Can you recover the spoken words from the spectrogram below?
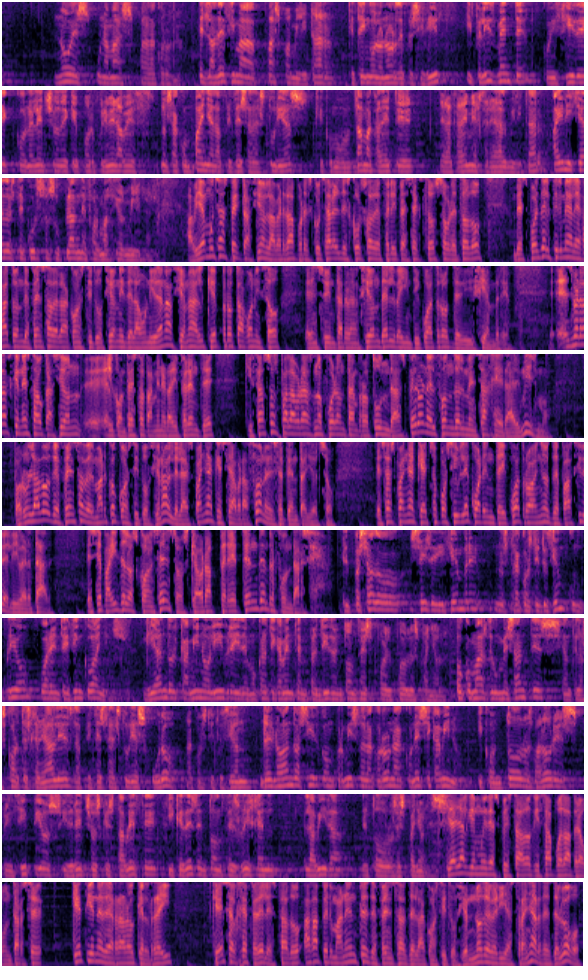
no es una más para la corona. Es la décima Pascua Militar que tengo el honor de presidir y felizmente coincide con el hecho de que por primera vez nos acompaña la princesa de Asturias, que como dama cadete de la Academia General Militar ha iniciado este curso su plan de formación militar. Había mucha expectación, la verdad, por escuchar el discurso de Felipe VI, sobre todo después del firme alegato en defensa de la Constitución y de la unidad nacional que protagonizó en su intervención del 24 de diciembre. Es verdad que en esta ocasión eh, el contexto también era diferente. Quizás sus palabras no fueron tan rotundas, pero en el fondo el mensaje era el mismo. Por un lado, defensa del marco constitucional de la España que se abrazó en el 78. Esa España que ha hecho posible 44 años de paz y de libertad ese país de los consensos que ahora pretenden refundarse. El pasado 6 de diciembre, nuestra Constitución cumplió 45 años, guiando el camino libre y democráticamente emprendido entonces por el pueblo español. Poco más de un mes antes, ante las Cortes Generales, la princesa de Asturias juró la Constitución, renovando así el compromiso de la corona con ese camino y con todos los valores, principios y derechos que establece y que desde entonces rigen la vida de todos los españoles. Si hay alguien muy despistado, quizá pueda preguntarse qué tiene de raro que el rey que es el jefe del Estado, haga permanentes defensas de la Constitución. No debería extrañar, desde luego.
